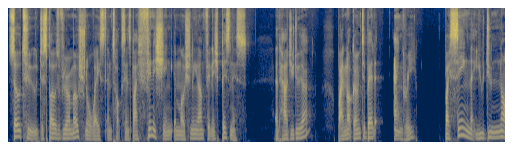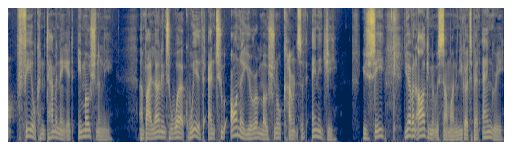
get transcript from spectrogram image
so too dispose of your emotional waste and toxins by finishing emotionally unfinished business. And how do you do that? By not going to bed angry, by seeing that you do not feel contaminated emotionally, and by learning to work with and to honor your emotional currents of energy. You see, you have an argument with someone and you go to bed angry.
